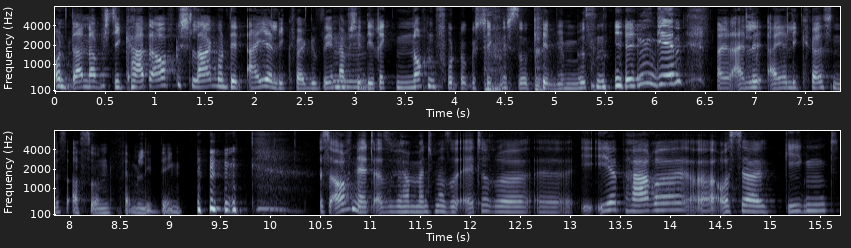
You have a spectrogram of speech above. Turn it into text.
Und dann habe ich die Karte aufgeschlagen und den Eierlikör gesehen, habe ich ihr direkt noch ein Foto geschickt. Nicht so, okay, wir müssen hier hingehen, weil Eierli- Eierlikörchen ist auch so ein Family-Ding. Ist auch nett. Also wir haben manchmal so ältere äh, Ehepaare äh, aus der Gegend,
